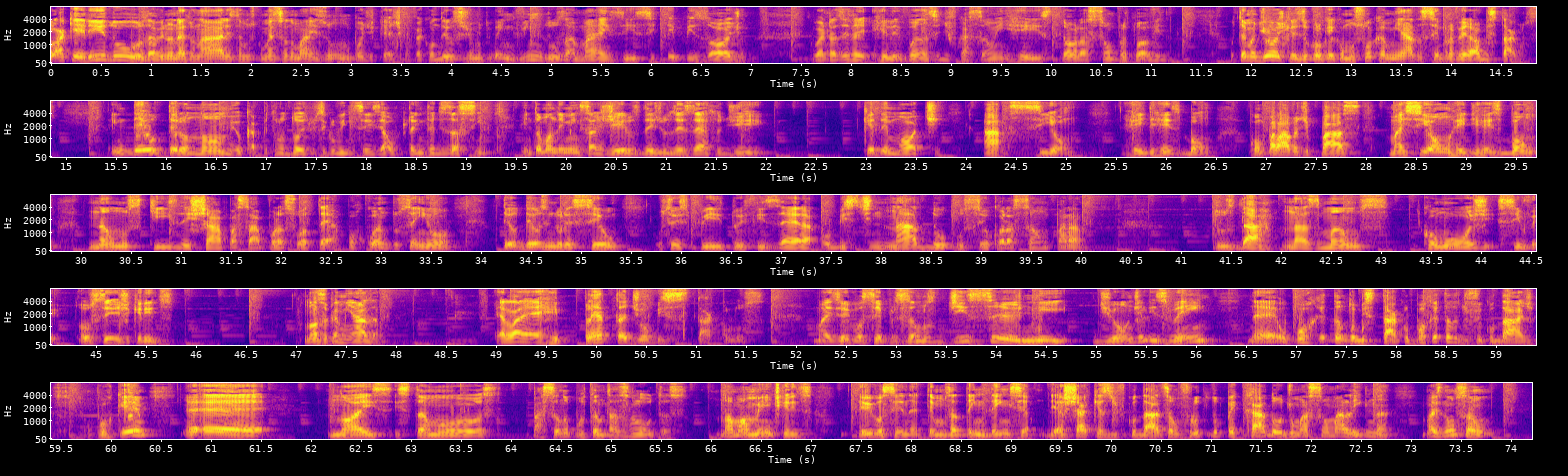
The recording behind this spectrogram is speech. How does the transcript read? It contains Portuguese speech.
Olá, queridos! Davi Neto na área, estamos começando mais um podcast Café com Deus. Sejam muito bem-vindos a mais esse episódio que vai trazer relevância, edificação e restauração para a tua vida. O tema de hoje, queridos, eu coloquei como sua caminhada sempre haverá obstáculos. Em Deuteronômio, capítulo 2, versículo 26 ao 30, diz assim: Então mandei mensageiros desde o deserto de Quedemote a Sion, rei de Resbom, com palavra de paz mas Sion, rei de Resbom, não nos quis deixar passar por a sua terra, porquanto o Senhor, teu Deus, endureceu o seu espírito e fizera obstinado o seu coração para nos dar nas mãos, como hoje se vê. Ou seja, queridos, nossa caminhada ela é repleta de obstáculos, mas eu e você precisamos discernir de onde eles vêm né? O porquê tanto obstáculo, o porquê tanta dificuldade, o porquê é, é, nós estamos passando por tantas lutas. Normalmente, queridos, eu e você, né, temos a tendência de achar que as dificuldades são fruto do pecado ou de uma ação maligna, mas não são,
